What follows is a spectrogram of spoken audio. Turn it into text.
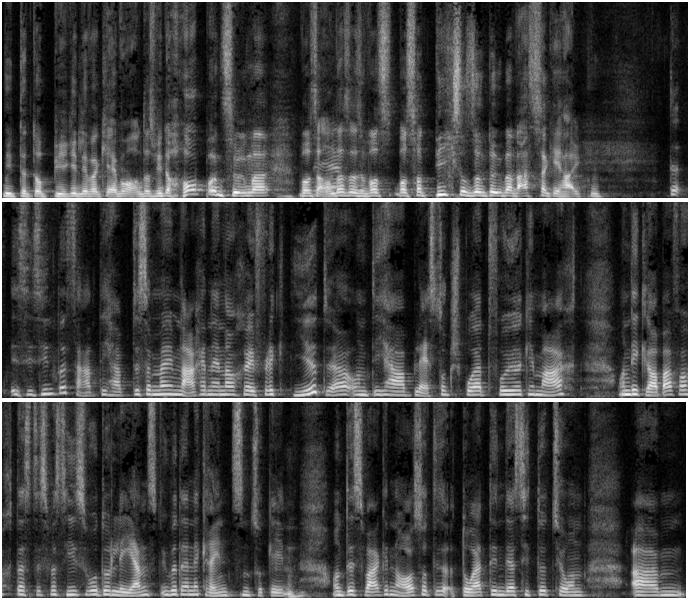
bitte da birge ich lieber gleich woanders wieder ab und suche mal was ja. anderes. Also was, was hat dich sozusagen da über Wasser gehalten? Es ist interessant, ich habe das einmal im Nachhinein auch reflektiert ja, und ich habe Leistungssport früher gemacht und ich glaube einfach, dass das was ist, wo du lernst, über deine Grenzen zu gehen. Mhm. Und das war genauso dort in der Situation. Ähm,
